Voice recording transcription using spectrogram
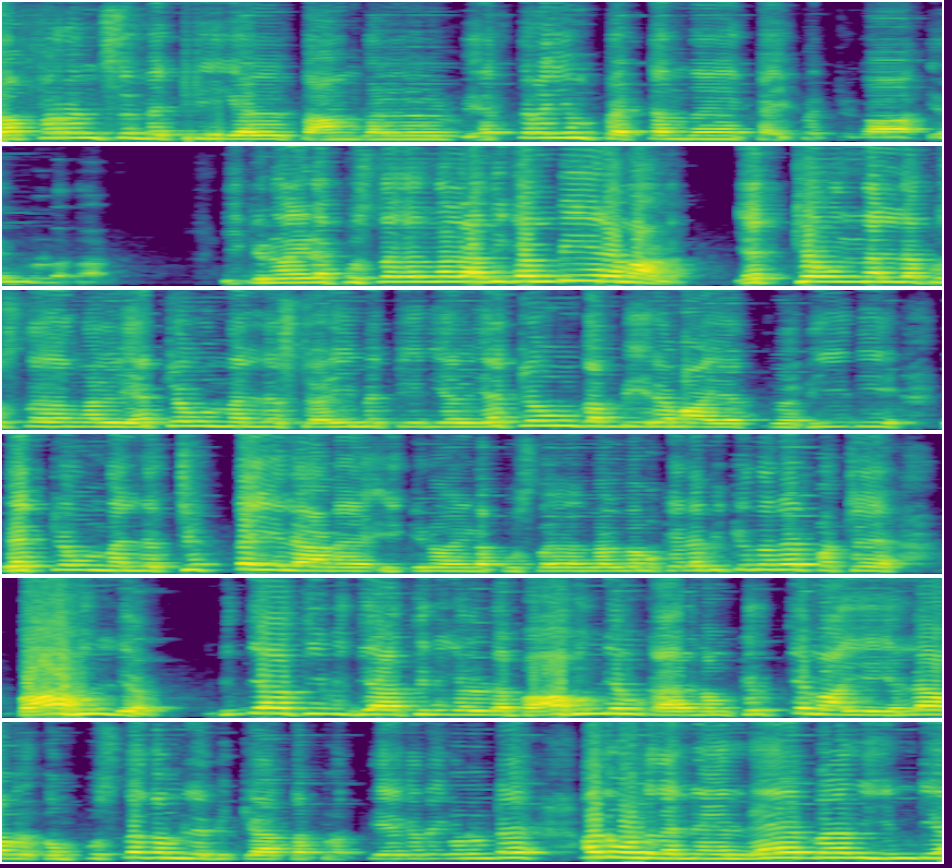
റഫറൻസ് മെറ്റീരിയൽ താങ്കൾ എത്രയും പെട്ടെന്ന് കൈപ്പറ്റുക എന്നുള്ളതാണ്. ഇഗ്നോയുടെ പുസ്തകങ്ങൾ അതിഗംഭീരമാണ്. ഏറ്റവും നല്ല പുസ്തകങ്ങൾ ഏറ്റവും നല്ല സ്റ്റഡി മെറ്റീരിയൽ ഏറ്റവും ഗംഭീരമായ രീതി ഏറ്റവും നല്ല ചിട്ടയിലാണ് ഇഗ്നോയുടെ പുസ്തകങ്ങൾ നമുക്ക് ലഭിക്കുന്നത്. പക്ഷേ ബാഹുല്യം വിദ്യാർത്ഥി വിദ്യാർത്ഥിനികളുടെ ബാഹുല്യം കാരണം കൃത്യമായി എല്ലാവർക്കും പുസ്തകം ലഭിക്കാത്ത പ്രത്യേകതകളുണ്ട്. അതുകൊണ്ട് തന്നെ ലേബർ ഇന്ത്യ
